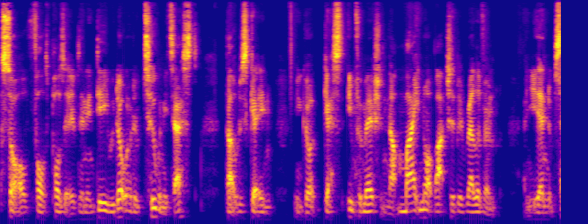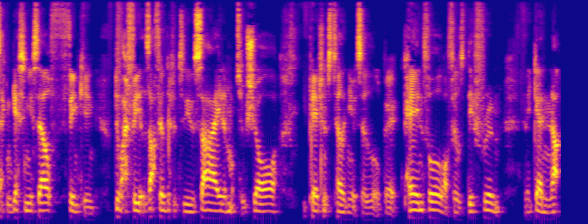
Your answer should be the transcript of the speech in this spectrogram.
sort of false positives, and indeed we don't want to do too many tests that will just get in you got guess information that might not actually be relevant and you end up second guessing yourself, thinking, "Do I feel? Does that feel different to the other side? I'm not too sure." Your patient's telling you it's a little bit painful or feels different, and again, that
